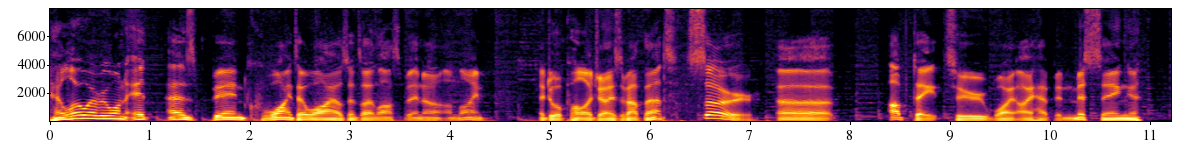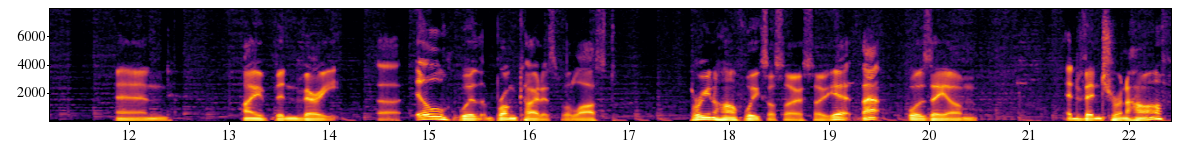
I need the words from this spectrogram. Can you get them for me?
Hello everyone, it has been quite a while since I last been uh, online. I do apologize about that. So, uh, update to why I have been missing. And I've been very uh, ill with bronchitis for the last three and a half weeks or so. So yeah, that was a um adventure and a half.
